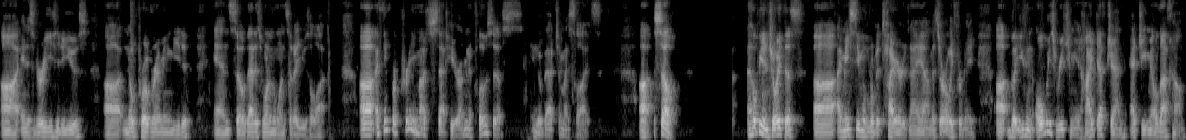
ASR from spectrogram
uh, and it's very easy to use. Uh, no programming needed. And so that is one of the ones that I use a lot. Uh, I think we're pretty much set here. I'm going to close this and go back to my slides. Uh, so I hope you enjoyed this. Uh, I may seem a little bit tired, and I am. It's early for me. Uh, but you can always reach me at highdefgen at gmail.com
